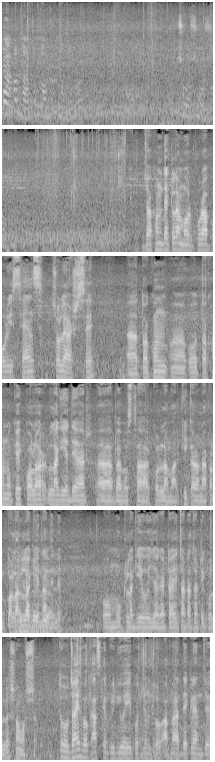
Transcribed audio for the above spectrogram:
না এখন না এখন না এখন না বাবা। শো শো শো যখন দেখলাম ওর পুরাপুরি সেন্স চলে আসছে তখন ও তখন ওকে কলার লাগিয়ে দেওয়ার ব্যবস্থা করলাম আর কি। কারণ এখন কলার লাগিয়ে না দিলে ও মুখ লাগিয়ে ওই জায়গাটায় চাটাচাটি করলে সমস্যা। তো যাই হোক আজকের ভিডিও এই পর্যন্ত। আপনারা দেখলেন যে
